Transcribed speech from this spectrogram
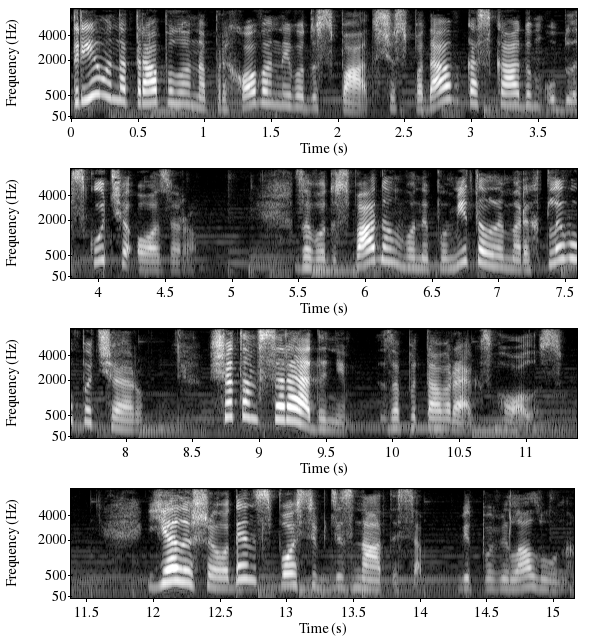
Тріо натрапило на прихований водоспад, що спадав каскадом у блискуче озеро. За водоспадом вони помітили мерехтливу печеру. Що там всередині? запитав Рекс вголос. Є лише один спосіб дізнатися, відповіла Луна.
